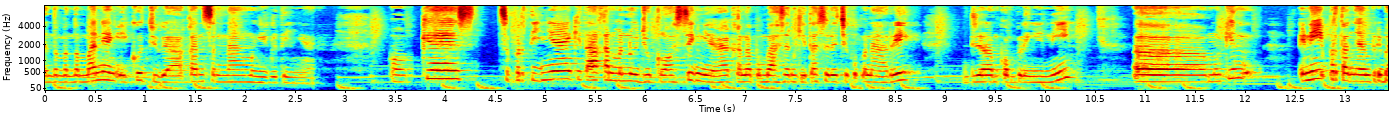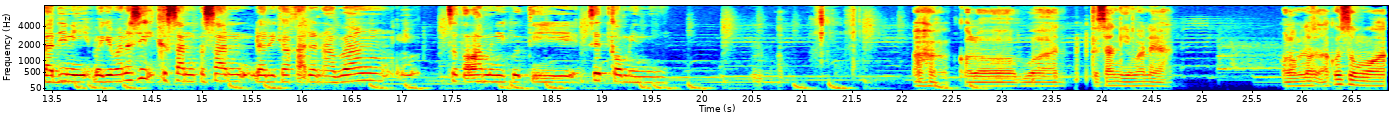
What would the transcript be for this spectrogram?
dan teman-teman yang ikut juga akan senang mengikutinya. Oke, sepertinya kita akan menuju closing ya karena pembahasan kita sudah cukup menarik di dalam kompling ini. Eh, mungkin ini pertanyaan pribadi nih, bagaimana sih kesan pesan dari kakak dan abang setelah mengikuti sitkom ini? Ah, kalau buat kesan gimana ya? Kalau menurut aku semua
